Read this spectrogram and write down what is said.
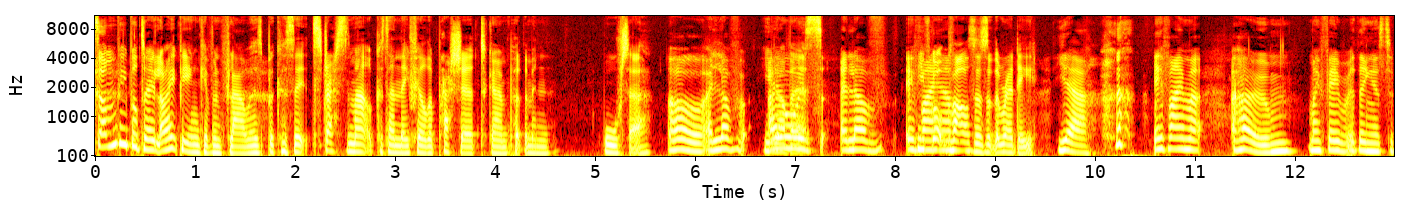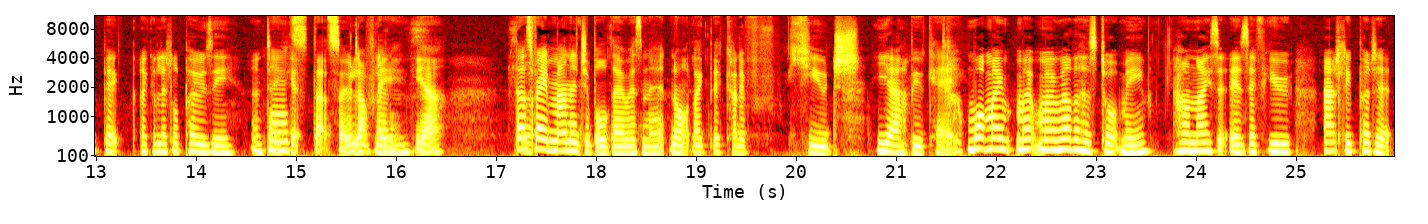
Some people don't like being given flowers because it stresses them out because then they feel the pressure to go and put them in water. Oh, I love. You I love it. always. I love. If You've I got am, vases at the ready. Yeah. if I'm at home, my favourite thing is to pick like a little posy and take it. that's so lovely. Yeah. That's very manageable though, isn't it? Not like the kind of huge Yeah. bouquet What my, my my mother has taught me how nice it is if you actually put it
